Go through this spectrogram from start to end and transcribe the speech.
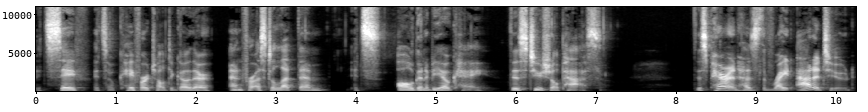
It's safe. It's okay for a child to go there and for us to let them. It's all going to be okay. This too shall pass this parent has the right attitude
